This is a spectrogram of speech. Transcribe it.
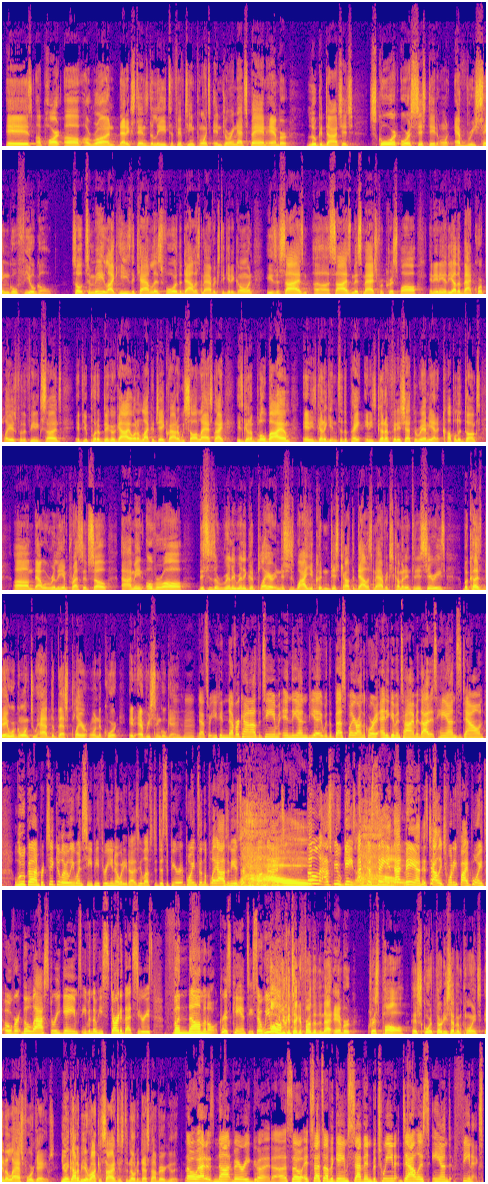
is a part of a run that extends the lead to 15 points. And during that span, Amber, Luka Doncic scored or assisted on every single field goal. So to me, like he's the catalyst for the Dallas Mavericks to get it going. He's a size uh, size mismatch for Chris Paul and any of the other backcourt players for the Phoenix Suns. If you put a bigger guy on him like a Jae Crowder we saw last night, he's going to blow by him and he's going to get into the paint and he's going to finish at the rim. He had a couple of dunks um, that were really impressive. So I mean, overall this is a really, really good player, and this is why you couldn't discount the Dallas Mavericks coming into this series. Because they were going to have the best player on the court in every single game. Mm-hmm. That's what you can never count out the team in the NBA with the best player on the court at any given time, and that is hands down Luka, And particularly when CP3, you know what he does. He loves to disappear at points in the playoffs, and he has wow. certainly done that the last few games. Wow. I'm just saying that man has tallied 25 points over the last three games, even though he started that series. Phenomenal, Chris Canty. So we oh, will. you can take it further than that, Amber. Chris Paul has scored 37 points in the last four games. You ain't got to be a rocket scientist to know that that's not very good. No, that is not very good. Uh, so it sets up a game seven between Dallas and Phoenix.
